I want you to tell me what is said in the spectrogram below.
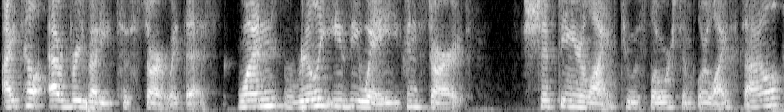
I tell everybody to start with this. One really easy way you can start shifting your life to a slower, simpler lifestyle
